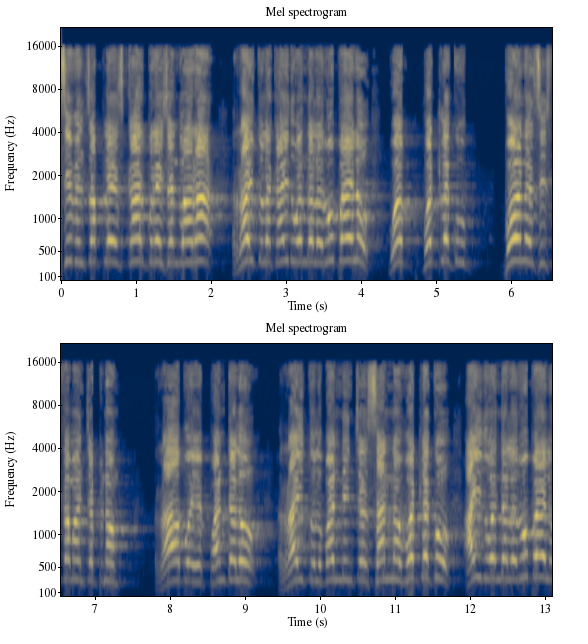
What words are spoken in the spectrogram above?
సివిల్ సప్లైస్ కార్పొరేషన్ ద్వారా రైతులకు ఐదు వందల రూపాయలు వడ్లకు బోనస్ ఇస్తామని చెప్పినాం. రాబోయే పంటలో రైతులు పండించే సన్న వడ్లకు ఐదు వందల రూపాయలు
